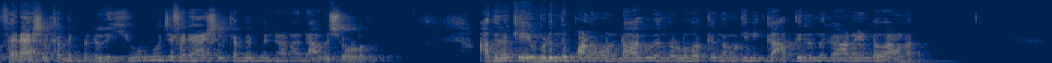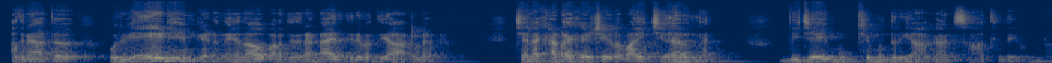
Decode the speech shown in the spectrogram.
ഫിനാൻഷ്യൽ കമ്മിറ്റ്മെന്റ് അല്ലേ ഹ്യൂജ് ഫിനാൻഷ്യൽ കമ്മിറ്റ്മെന്റ് ആണ് അതിന്റെ ആവശ്യമുള്ളത്. അതിനൊക്കെ എവിടുന്ന് പണം ഉണ്ടാകും എന്നുള്ളതൊക്കെ നമുക്കിനി കാത്തിരുന്ന് കാണേണ്ടതാണ്. അതിനകത്ത് ഒരു എ ഡി എം കെയുടെ നേതാവ് പറഞ്ഞത് രണ്ടായിരത്തി ഇരുപത്തി ആറിൽ ചില ഘടകകക്ഷികളുമായി ചേർന്ന് വിജയ് മുഖ്യമന്ത്രിയാകാൻ സാധ്യതയുണ്ട്.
